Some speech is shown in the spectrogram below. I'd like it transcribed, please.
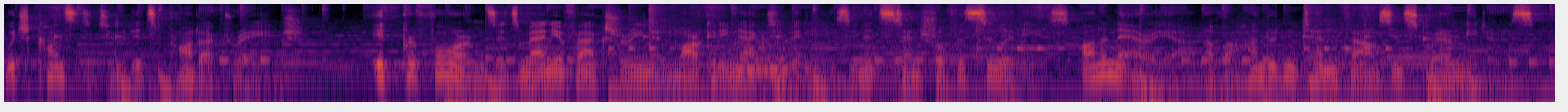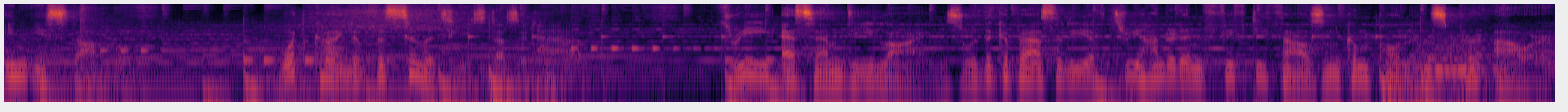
which constitute its product range. It performs its manufacturing and marketing activities in its central facilities on an area of 110,000 square meters in Istanbul. What kind of facilities does it have? Three SMD lines with a capacity of 350,000 components per hour.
